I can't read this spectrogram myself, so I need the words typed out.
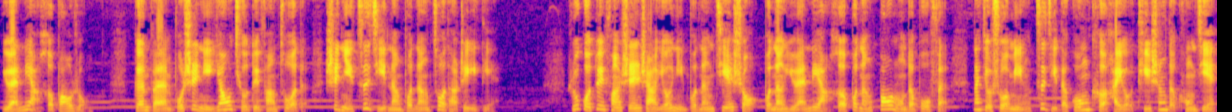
原谅和包容，根本不是你要求对方做的，是你自己能不能做到这一点。如果对方身上有你不能接受、不能原谅和不能包容的部分，那就说明自己的功课还有提升的空间。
